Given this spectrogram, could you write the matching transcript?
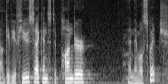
I'll give you a few seconds to ponder, and then we'll switch.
